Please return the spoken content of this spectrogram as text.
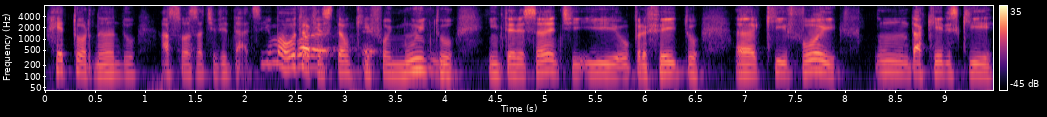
retornando às suas atividades. E uma outra Agora, questão que é... foi muito interessante e o prefeito uh, que foi um daqueles que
